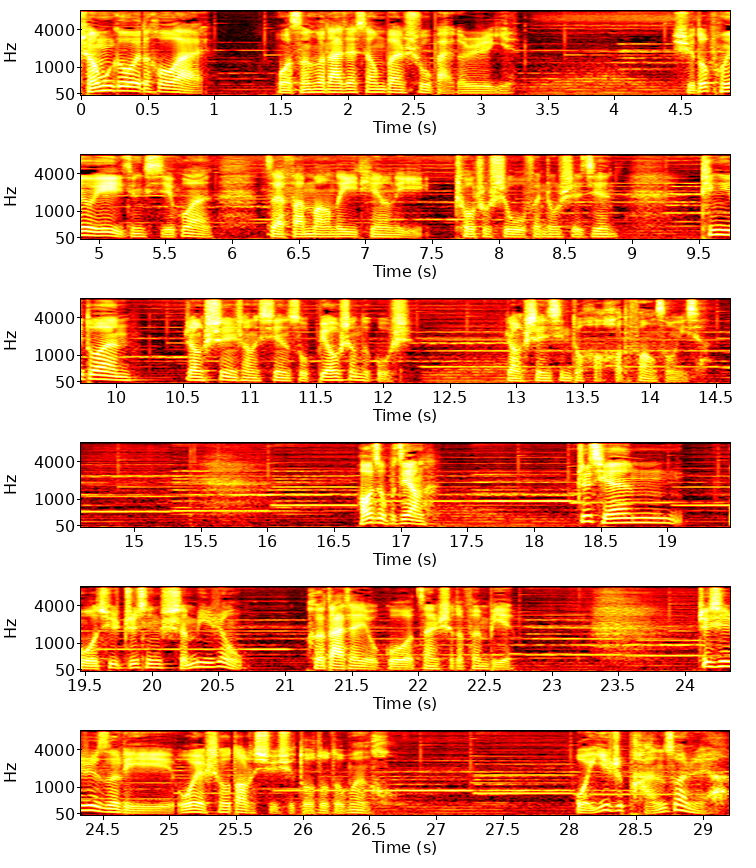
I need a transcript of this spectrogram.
承蒙各位的厚爱，我曾和大家相伴数百个日夜。许多朋友也已经习惯在繁忙的一天里。抽出十五分钟时间，听一段让肾上腺素飙升的故事，让身心都好好的放松一下。好久不见了，之前我去执行神秘任务，和大家有过暂时的分别。这些日子里，我也收到了许许多多的问候。我一直盘算着呀，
